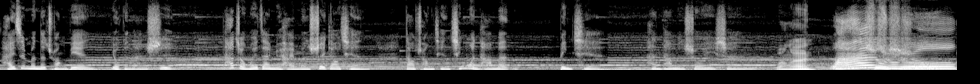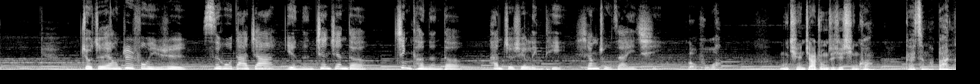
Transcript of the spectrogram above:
孩子们的床边有个男士，他总会在女孩们睡觉前到床前亲吻他们，并且和他们说一声晚安。晚安，叔叔。就这样，日复一日，似乎大家也能渐渐的、尽可能的。和这些灵体相处在一起，老婆，目前家中这些情况该怎么办呢？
